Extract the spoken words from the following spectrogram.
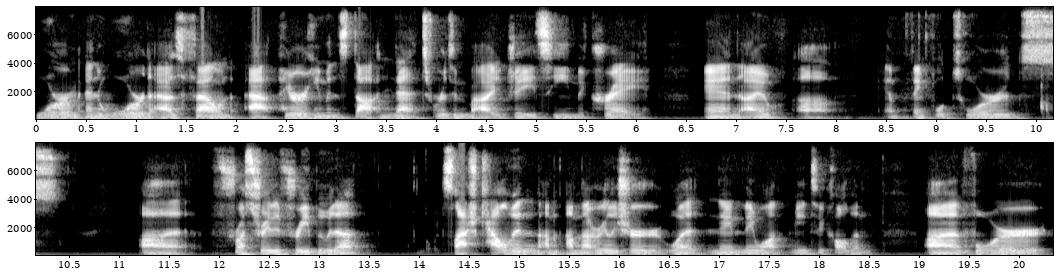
Worm and Ward as found at parahumans.net, written by J.C. McCrae. And I uh, am thankful towards uh, Frustrated Free Buddha slash Calvin. I'm, I'm not really sure what name they want me to call them uh, for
